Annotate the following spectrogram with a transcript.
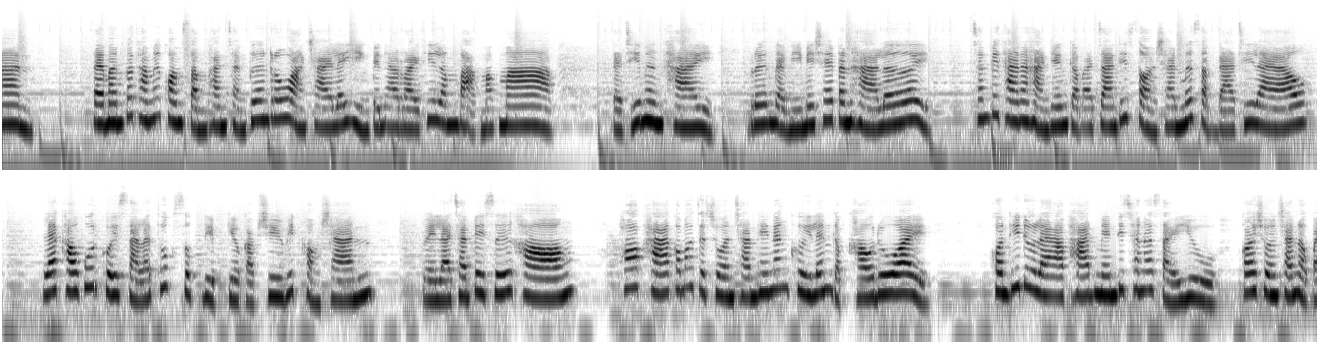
าน แต่มันก็ทำให้ความสัมพันธ์ฉันเพื่อนระหว่างชายและหญิงเป็นอะไรที่ลำบากมากๆ แต่ที่เมืองไทย เรื่องแบบนี้ไม่ใช่ปัญหาเลย ฉันไปทานอาหารเย็นกับอาจารย์ที่สอนฉันเมื่อสัปดาห์ที่แล้ว และเขาพูดคุยสารทุกสุขดิบเกี่ยวกับชีวิตของฉัน เวลาฉันไปซื้อของ พ่อค้าก็มักจะชวนฉันให้นั่งคุยเล่นกับเขาด้วย คนที่ดูแลอพาร์ตเมนต์ที่ฉันอาศัยอยู่ ก็ชวนฉันออกไป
